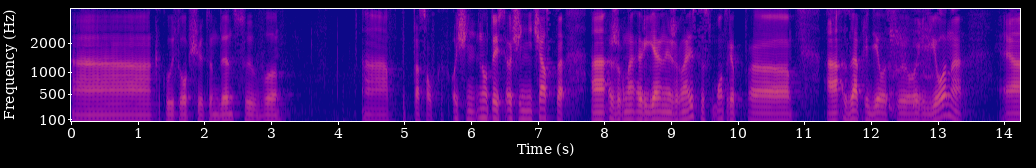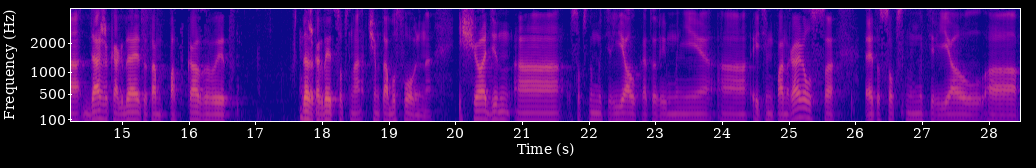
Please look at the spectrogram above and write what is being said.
э, какую-то общую тенденцию в, в подтасовках. Очень, ну, то есть очень нечасто журна, региональные журналисты смотрят за пределы своего региона, даже когда это там подсказывает, даже когда это, собственно, чем-то обусловлено. Еще один, а, собственно, материал, который мне а, этим понравился, это, собственно, материал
